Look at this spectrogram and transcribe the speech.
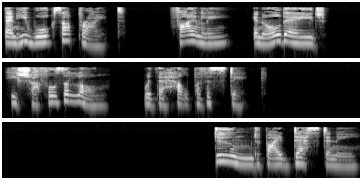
then he walks upright. Finally, in old age, he shuffles along with the help of a stick. Doomed by destiny.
